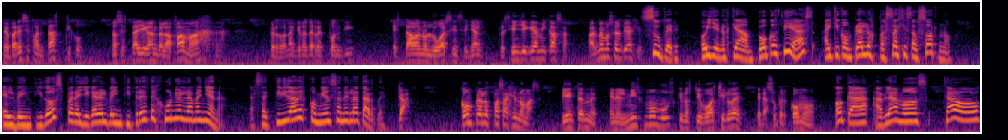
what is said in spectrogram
me parece fantástico. Nos está llegando la fama. Perdona que no te respondí. Estaba en un lugar sin señal. Recién llegué a mi casa. Armemos el viaje. Súper. Oye, nos quedan pocos días. Hay que comprar los pasajes a Osorno. El 22 para llegar el 23 de junio en la mañana. Las actividades comienzan en la tarde. Ya. Compra los pasajes nomás. Vía internet. En el mismo bus que nos llevó a Chiloé. Era súper cómodo. Ok, hablamos. Chao.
